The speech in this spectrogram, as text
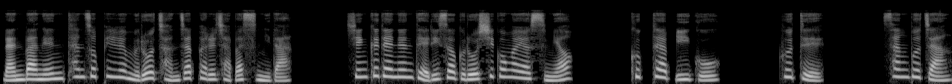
난방은 탄소 필름으로 전자파를 잡았습니다. 싱크대는 대리석으로 시공하였으며 쿡탑 2구, 후드, 상부장,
